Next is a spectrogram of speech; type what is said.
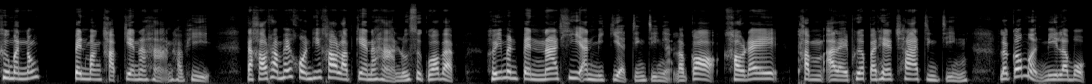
คือมันต้องเป็นบังคับเกณฑ์ทหารค่ะพี่ แต่เขาทำให้คนที่เข้ารับเกณฑ์ทหารรู้สึกว่าแบบเฮ้ยมันเป็นหน้าที่อันมีเกียรติจริงๆอะแล้วก็เขาได้ทำอะไรเพื่อประเทศชาติจริง ๆ แล้วก็เหมือนมีระบบ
